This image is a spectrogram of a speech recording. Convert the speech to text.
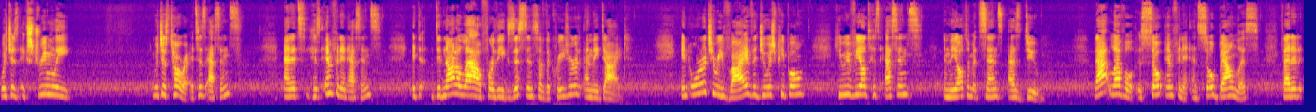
which is extremely, which is Torah. It's his essence, and it's his infinite essence. It did not allow for the existence of the creatures, and they died. In order to revive the Jewish people, he revealed his essence in the ultimate sense as dew. That level is so infinite and so boundless that it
